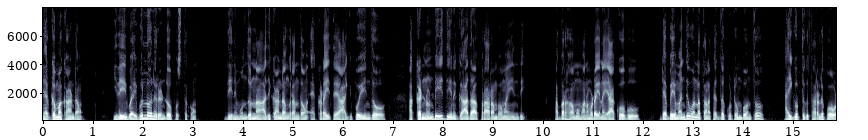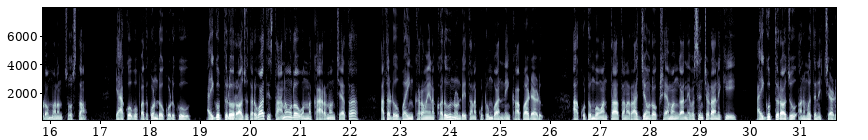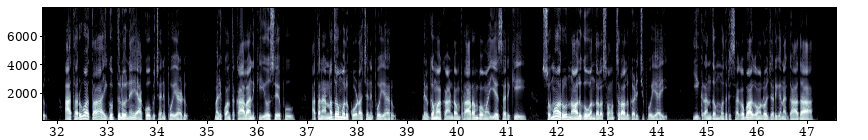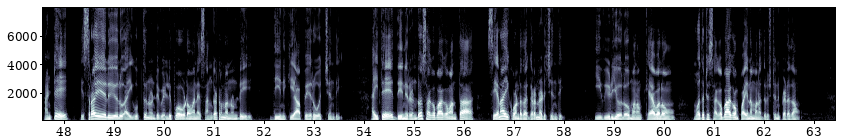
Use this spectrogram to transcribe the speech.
నిర్గమకాండం. ఇది బైబిల్లోని రెండో పుస్తకం. దీని ముందున్న ఆదికాండం గ్రంథం ఎక్కడైతే ఆగిపోయిందో అక్కడ్నుండి దీని గాథ ప్రారంభమైంది. అబ్రహాము మనముడైన యాకోబు డెబ్భై మంది ఉన్న తన పెద్ద కుటుంబంతో ఐగుప్తుకు తరలిపోవడం మనం చూస్తాం. యాకోబు పదకొండో కొడుకు ఐగుప్తులో రాజు తరువాతి స్థానంలో ఉన్న కారణం చేత అతడు భయంకరమైన కరువు నుండి తన కుటుంబాన్ని కాపాడాడు. ఆ కుటుంబం అంతా తన రాజ్యంలో క్షేమంగా నివసించడానికి ఐగుప్తురాజు అనుమతినిచ్చాడు. ఆ తరువాత ఐగుప్తులోనే యాకోబు చనిపోయాడు. మరికొంతకాలానికి యోసేపు అతని అన్నదమ్ములు కూడా చనిపోయారు. నిర్గమకాండం ప్రారంభమయ్యేసరికి సుమారు నాలుగు వందల సంవత్సరాలు గడిచిపోయాయి. ఈ గ్రంథం మొదటి సగభాగంలో జరిగిన గాథ అంటే ఇస్రాయేలీయులు ఐగుప్తు నుండి వెళ్ళిపోవడం అనే సంఘటన నుండి దీనికి ఆ పేరు వచ్చింది. అయితే దీని రెండో సగభాగం అంతా సీనాయి కొండ దగ్గర నడిచింది. ఈ వీడియోలో మనం కేవలం మొదటి సగభాగం పైన మన దృష్టిని పెడదాం.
